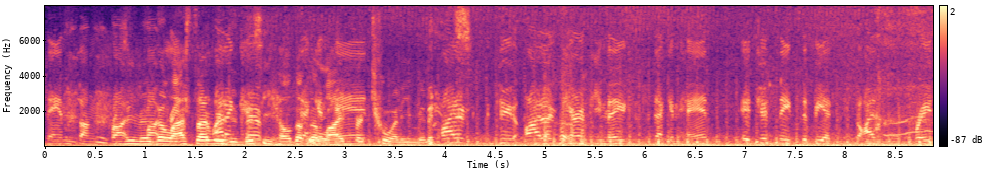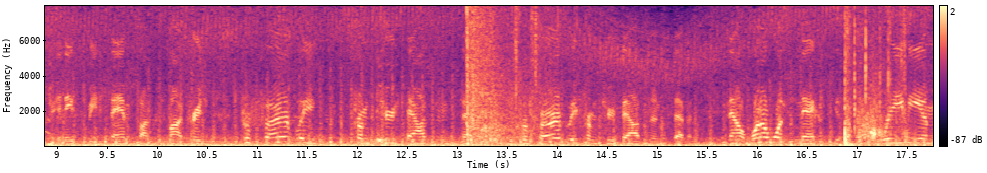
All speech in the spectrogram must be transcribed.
Samsung front. Front the last time we did this, he held up the line for 20 minutes. I don't, dude, I don't care if you need it second hand. It just needs to be a sizable fridge. It needs to be Samsung smart fridge, preferably from 2007. Preferably from 2007. Now, what I want next is a premium.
